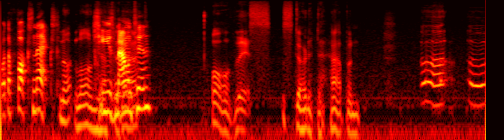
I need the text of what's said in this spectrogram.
What the fuck's next? Not long Cheese after that, Mountain? all this started to happen. Uh, uh,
